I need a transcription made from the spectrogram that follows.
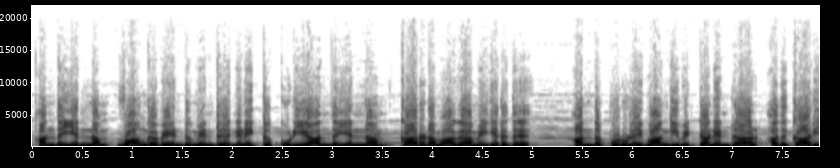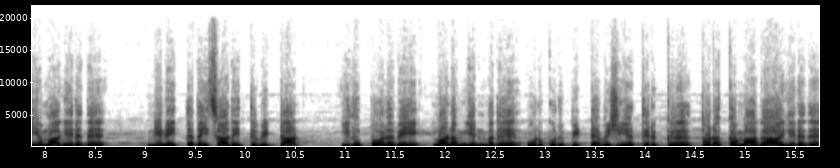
அந்த எண்ணம் வாங்க வேண்டும் என்று நினைக்கக்கூடிய அந்த எண்ணம் காரணமாக அமைகிறது. அந்த பொருளை வாங்கிவிட்டான் என்றால் அது காரியமாகிறது. நினைத்ததை சாதித்து விட்டான். இதுபோலவே மனம் என்பது ஒரு குறிப்பிட்ட விஷயத்திற்கு தொடக்கமாக ஆகிறது.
